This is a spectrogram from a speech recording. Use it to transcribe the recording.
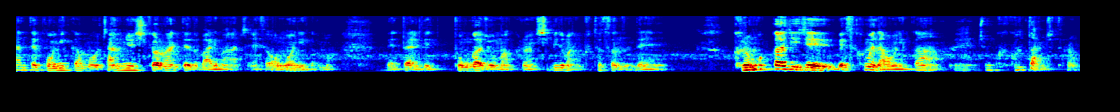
한때 보니까 뭐 장윤 씨 결혼할 때도 말이 많았잖아요. 그래서 어머니가 뭐 내 딸 이제 돈 가지고 막 그런 시비도 많이 붙었었는데 그런 것까지 이제 매스컴에 나오니까 좀 그것도 안 좋더라고.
